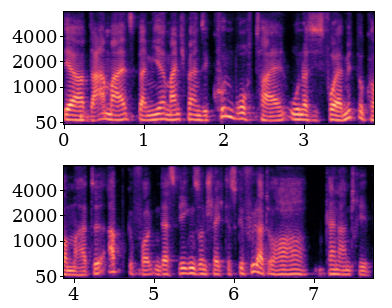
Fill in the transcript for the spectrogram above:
der damals bei mir manchmal in Sekundenbruchteilen, ohne dass ich es vorher mitbekommen hatte, abgefolgt und deswegen so ein schlechtes Gefühl hatte, oh, kein Antrieb.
